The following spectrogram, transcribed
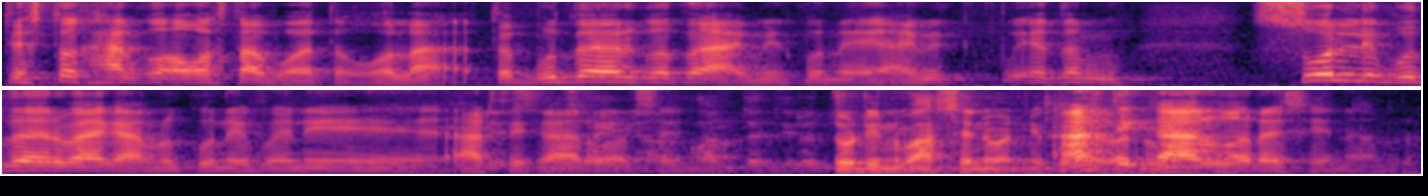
त्यस्तो खालको अवस्था भयो त होला। त बुद्धहरूको त हामी कुनै हामी एकदम सोल्ली बुद्धहरू बाहेक हाम्रो कुनै पनि आर्थिक कारोबार छैन। अन्ततिर जोडिनु भएको छैन भन्ने आर्थिक कारोबारै छैन हाम्रो।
